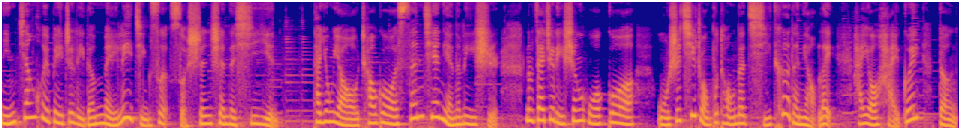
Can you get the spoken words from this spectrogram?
您将会被这里的美丽景色所深深的吸引。它拥有超过三千年的历史，那么在这里生活过五十七种不同的奇特的鸟类，还有海龟等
